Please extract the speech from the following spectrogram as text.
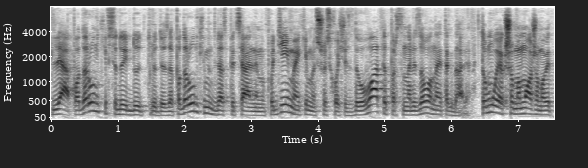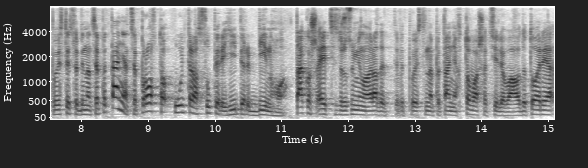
для подарунків. Сюди йдуть люди за подарунками, для спеціальними подіями, якимось щось хочуть здивувати, персоналізовано і так далі. Тому, якщо ми можемо відповісти собі на це питання, це просто ультра супер гіпер бінго. Також Etsy зрозуміло радить відповісти на питання, хто ваша цільова аудиторія.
